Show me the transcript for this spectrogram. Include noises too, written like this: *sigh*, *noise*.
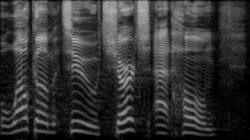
Welcome to Church at Home.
